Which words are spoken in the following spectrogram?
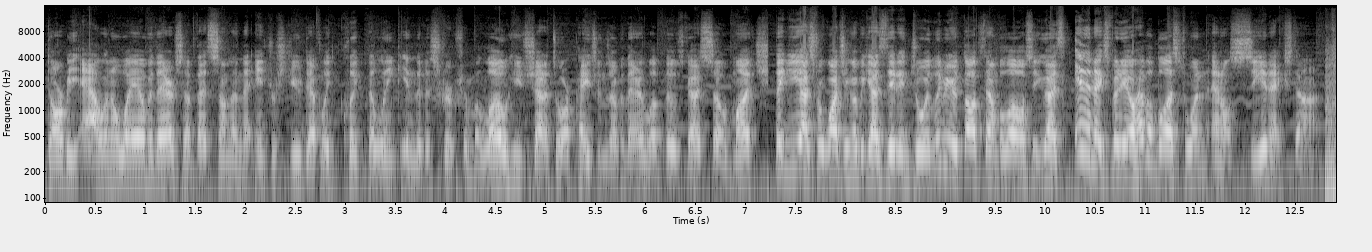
Darby Allin away over there. So if that's something that interests you, definitely click the link in the description below. Huge shout out to our patrons over there. Love those guys so much. Thank you guys for watching. Hope you guys did enjoy. Leave me your thoughts down below. I'll see you guys in the next video. Have a blessed one, and I'll see you next time.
